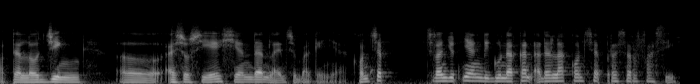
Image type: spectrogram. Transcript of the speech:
Hotel Lodging uh, Association dan lain sebagainya. Konsep Selanjutnya yang digunakan adalah konsep reservasi.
